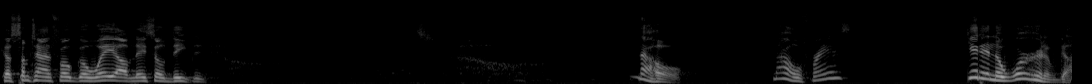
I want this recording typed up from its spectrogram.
Because sometimes folk go way off and they so deep that, no. No, friends. Get in the Word of God.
